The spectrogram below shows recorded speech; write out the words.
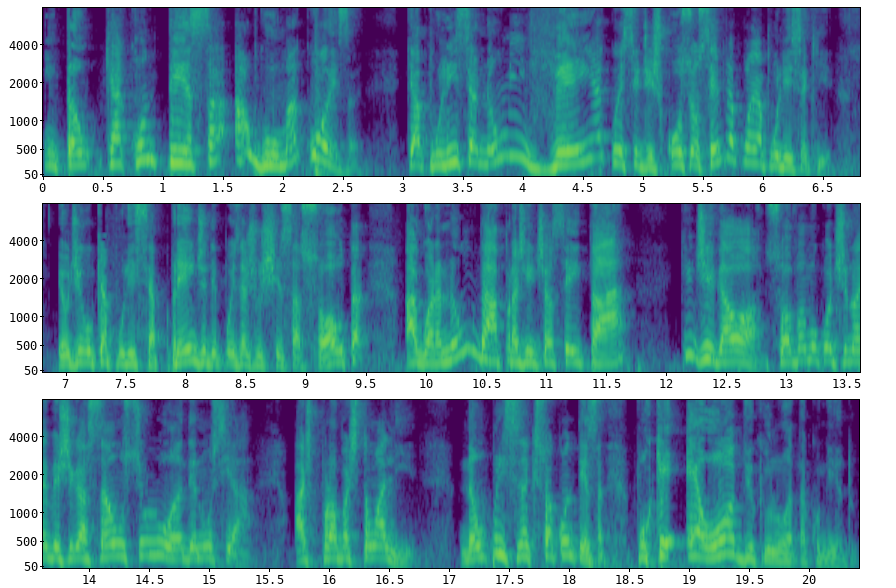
Então, que aconteça alguma coisa. Que a polícia não me venha com esse discurso. Eu sempre apoio a polícia aqui. Eu digo que a polícia prende, depois a justiça solta. Agora, não dá pra gente aceitar que diga, ó, só vamos continuar a investigação se o Luan denunciar. As provas estão ali. Não precisa que isso aconteça. Porque é óbvio que o Luan tá com medo.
